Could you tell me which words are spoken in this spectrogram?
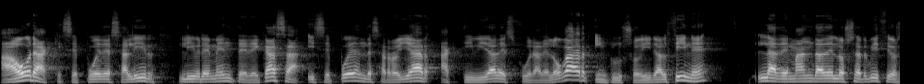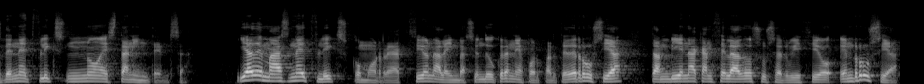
ahora que se puede salir libremente de casa y se pueden desarrollar actividades fuera del hogar, incluso ir al cine, la demanda de los servicios de Netflix no es tan intensa. Y además Netflix, como reacción a la invasión de Ucrania por parte de Rusia, también ha cancelado su servicio en Rusia,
